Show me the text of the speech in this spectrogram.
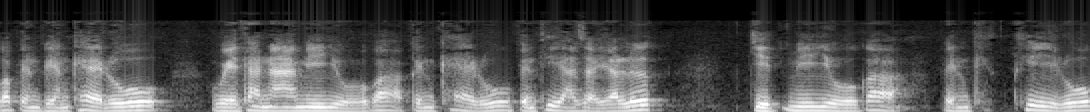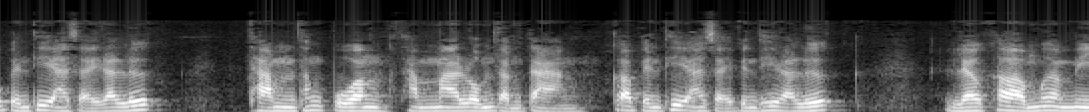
ก็เป็นเพียงแค่รู้ เวทนามีอยู่ก็เป็นแค่รู้เป็นที่อาศัยระลึก จิตมีอยู่ก็เป็นที่รู้เป็นที่อาศัยระลึกทำทั้งปวงทำมารมต่างๆ ก็เป็นที่อาศัยเป็นที่ระลึก แล้วก็เมื่อมี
